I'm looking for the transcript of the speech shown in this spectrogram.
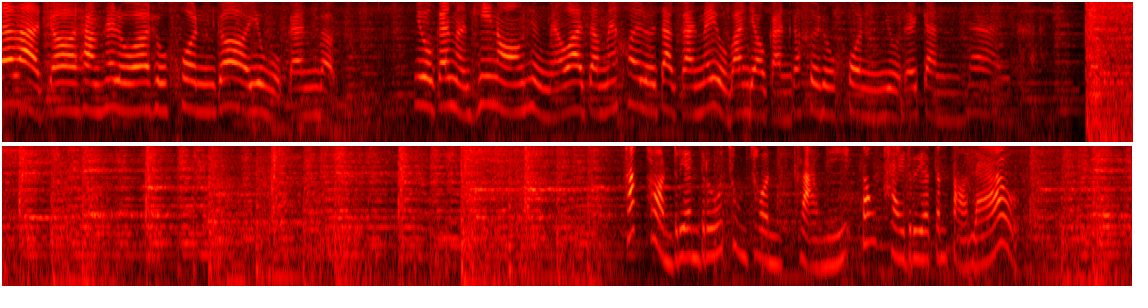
ตลาดก็ทำให้รู้ว่าทุกคนก็อยู่กันแบบอยู่กันเหมือนพี่น้องถึงแม้ว่าจะไม่ค่อยรู้จักกันไม่อยู่บ้านเดียวกัน ก็คือทุกคนอยู่ด้วยกันได้ค่ะ พักผ่อนเรียนรู้ชุมชน คราวนี้ต้องพายเรือกันต่อแล้วไหว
